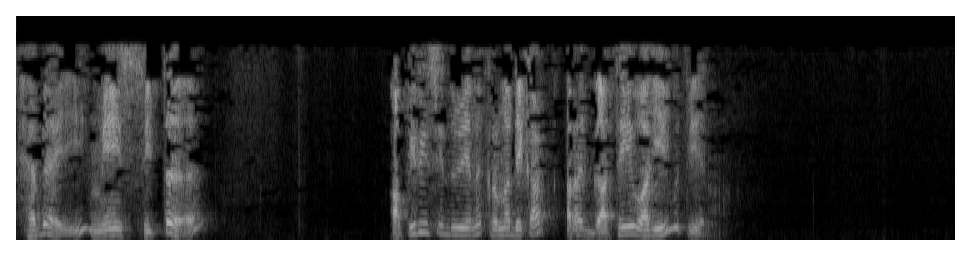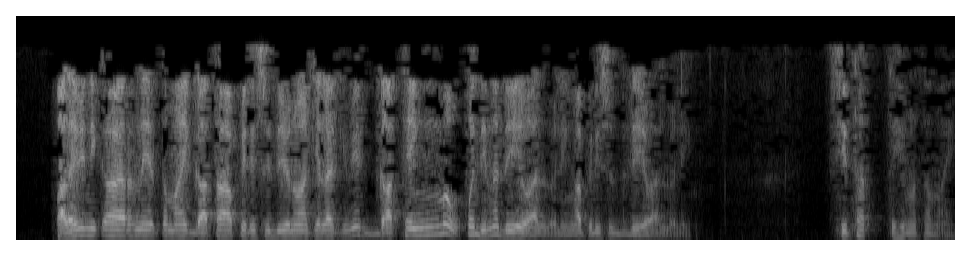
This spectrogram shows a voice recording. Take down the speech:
හැබැයි මේ සිත අපිරිසිදු වෙන ක්‍රම දෙකක් අර ගතේ වගේම තියෙනවා. පළවෙනි කාරණය තමයි ගත අපිරිසිදු වෙනවා කියලා කිව්වේ ගතෙන්ම උපදින දේවල් වලින් අපිරිසිදු දේවල් වලින්. සිතත් එහෙම තමයි.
